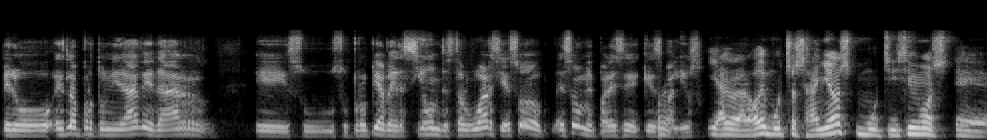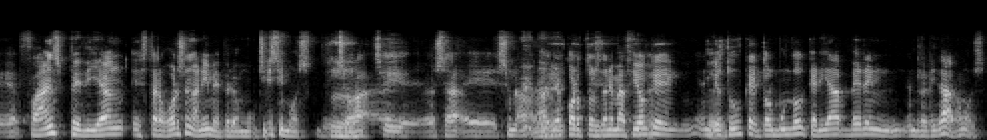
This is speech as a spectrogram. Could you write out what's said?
pero es la oportunidad de dar eh, su, propia versión de Star Wars y eso, eso me parece que es valioso. Y a lo largo de muchos años, muchísimos eh, fans pedían Star Wars en anime, pero muchísimos. De hecho, mm. eh, o sea, es una, había cortos de animación que, en YouTube que todo el mundo quería ver en, realidad, vamos.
